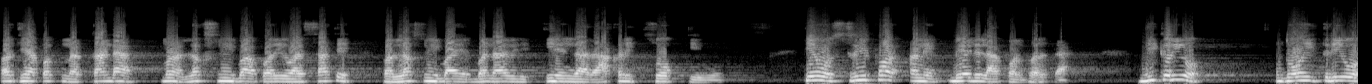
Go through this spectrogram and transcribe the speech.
અધ્યાપકના કાંડામાં લક્ષ્મીબા પરિવાર સાથે પણ લક્ષ્મીબાએ બનાવેલી તિરંગા રાખડી શોભતી હોય તેઓ શ્રીફળ અને બેડલા પણ ભરતા. દીકરીઓ, દોહિત્રીઓ,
